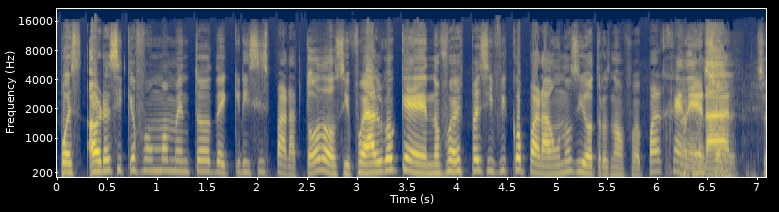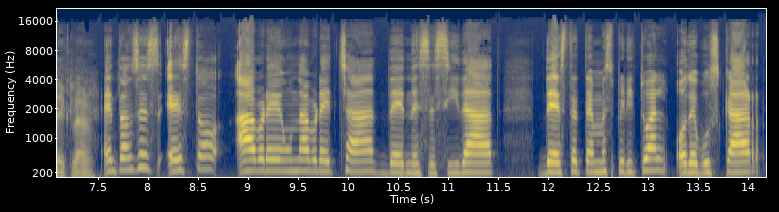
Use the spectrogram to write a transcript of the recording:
pues ahora sí que fue un momento de crisis para todos y fue algo que no fue específico para unos y otros, no, fue para general. Sí, claro. Entonces, esto abre una brecha de necesidad de este tema espiritual o de buscar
